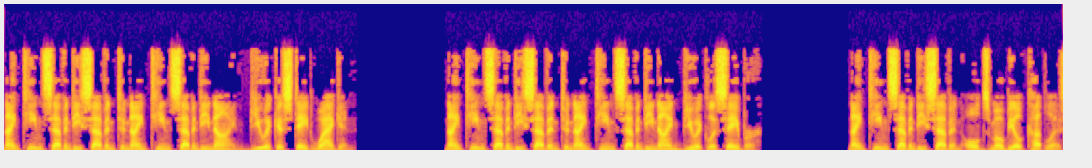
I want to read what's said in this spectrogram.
1977–1979 Buick Estate Wagon 1977–1979 Buick LeSabre 1977 Oldsmobile Cutlass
